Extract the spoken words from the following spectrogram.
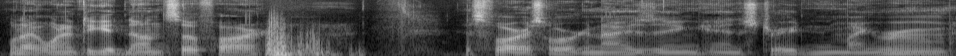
what I wanted to get done so far, as far as organizing and straightening my room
